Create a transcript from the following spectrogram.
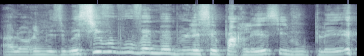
Alors il me disait, mais si vous pouvez me laisser parler, s'il vous plaît.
